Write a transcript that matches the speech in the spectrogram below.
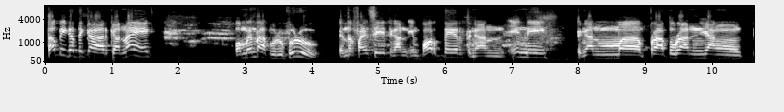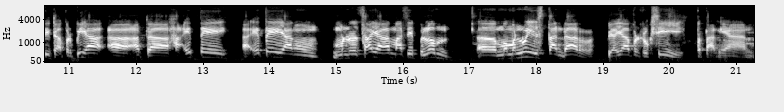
Tapi ketika harga naik, pemerintah buru-buru intervensi dengan importer, dengan ini, dengan peraturan yang tidak berpihak, uh, ada HET, HET yang menurut saya masih belum uh, memenuhi standar biaya produksi pertanian.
